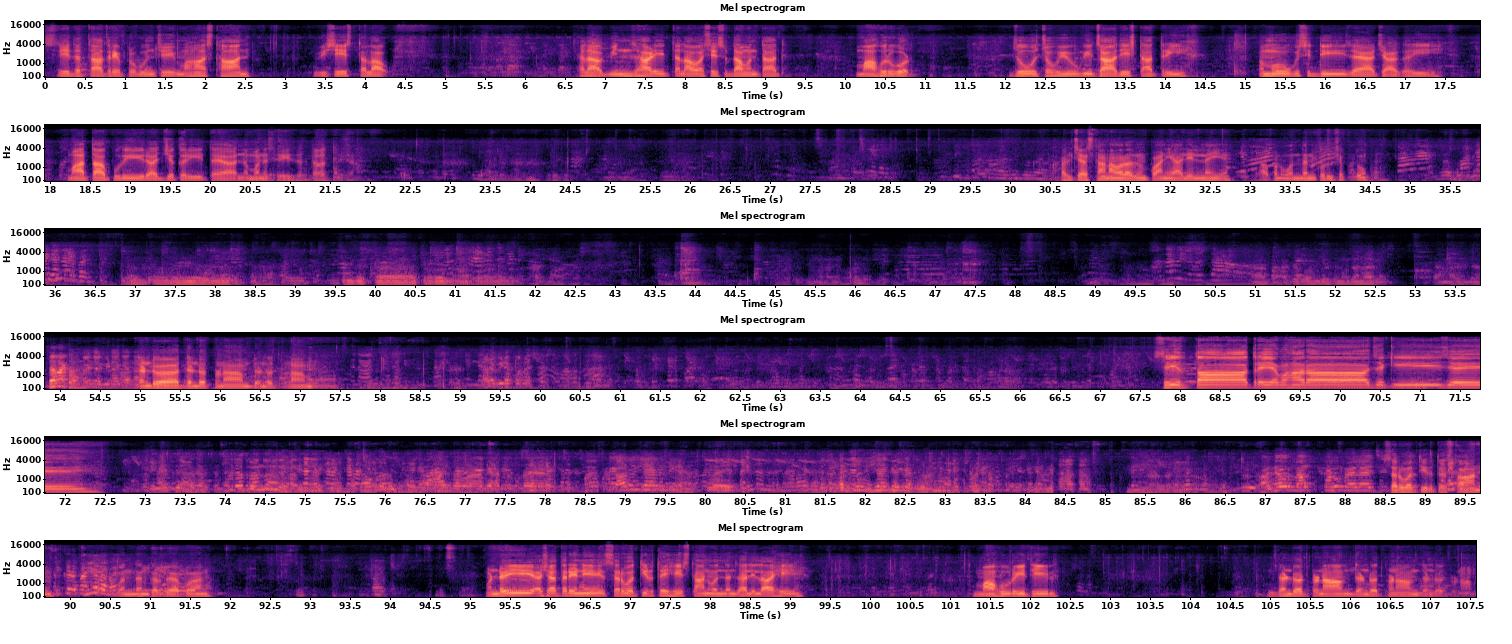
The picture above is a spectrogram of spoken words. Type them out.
श्री दत्तात्रय प्रभूंचे महास्थान विशेष तलाव. त्याला विंझाळी तलाव असे सुद्धा म्हणतात. माहुरगोड जो चहुयुगीचा अधिष्ठात्री अमोघ सिद्धी जयाच्या घरी मातापुरी राज्य करी तया नमन श्री दत्तात्रया. खालच्या स्थानावर अजून पाणी आलेलं नाहीये. आपण वंदन करू शकतो. दंडवत दंडवत प्रणाम दंडवत प्रणाम. श्री दत्तात्रेय महाराज की जय। सर्व तीर्थस्थान वंदन करतोय आपण. मंडळी अशा तऱ्हेने सर्व तीर्थ हे स्थान वंदन झालेलं आहे. माहूर येथील दंडवत प्रणाम दंडवत प्रणाम दंडवत प्रणाम.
